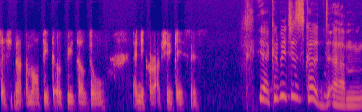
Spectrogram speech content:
does not amounting to acquittal to any corruption cases. Yeah, could we just go, um,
